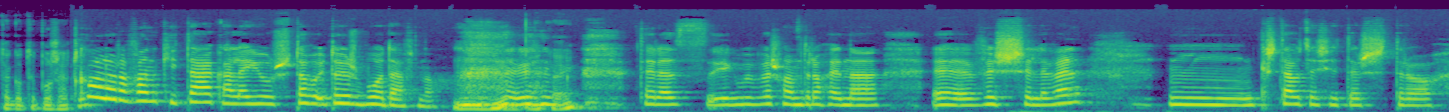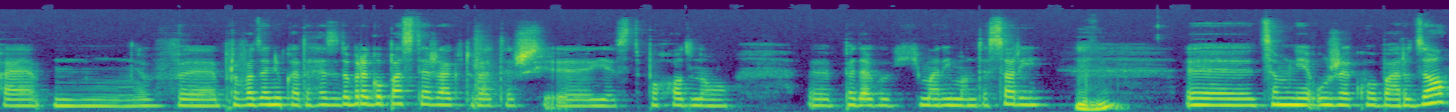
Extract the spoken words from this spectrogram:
tego typu rzeczy? Kolorowanki tak, ale już to, to już było dawno. Mm -hmm, okay. Teraz jakby weszłam trochę na e, wyższy level. Mm, kształcę się też trochę mm, w prowadzeniu katechezy dobrego pasterza, która też e, jest pochodną e, pedagogiki Marii Montessori, mm -hmm. co mnie urzekło bardzo.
